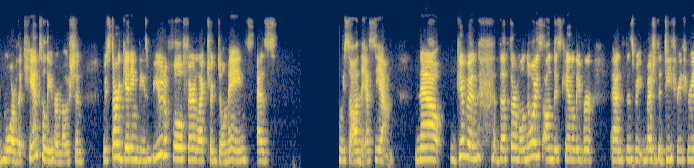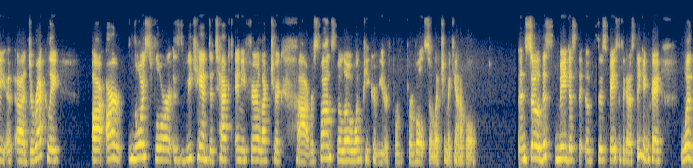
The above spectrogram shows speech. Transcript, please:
more of the cantilever motion we start getting these beautiful ferroelectric domains as we saw in the SEM. Now, given the thermal noise on this cantilever, and since we measured the D33 uh, uh, directly, our, our, noise floor is we can't detect any ferroelectric uh, response below one picometer per, per volt, so electromechanical. And so this made us, th uh, this basically got us thinking, okay, one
